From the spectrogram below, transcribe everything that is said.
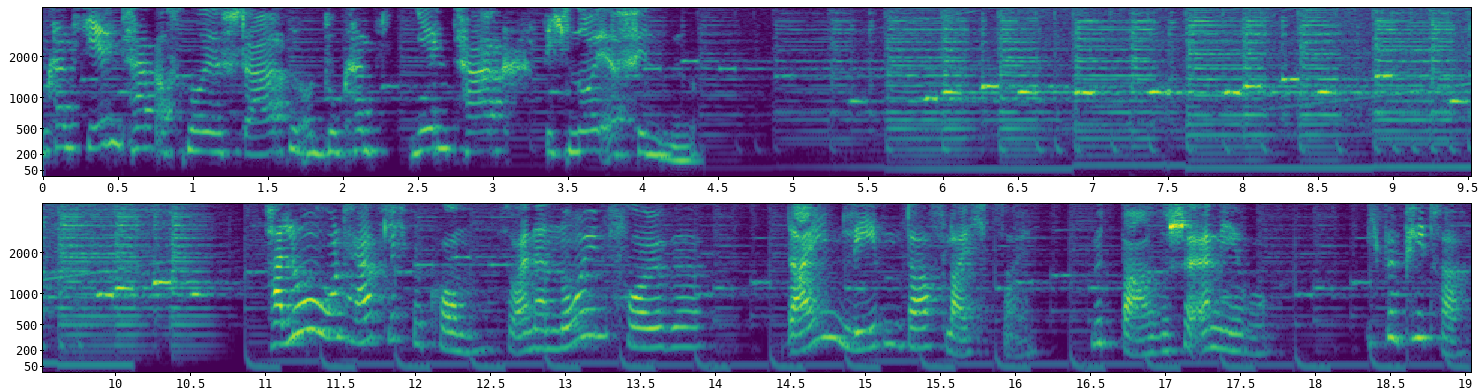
kannst jeden Tag aufs Neue starten und du kannst jeden Tag dich neu erfinden. Hallo und herzlich willkommen zu einer neuen Folge Dein Leben darf leicht sein mit basischer Ernährung. Ich bin Petra,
